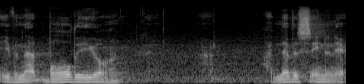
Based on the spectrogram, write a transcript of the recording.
even that bald eagle. I've never seen an,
